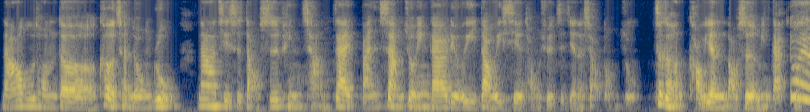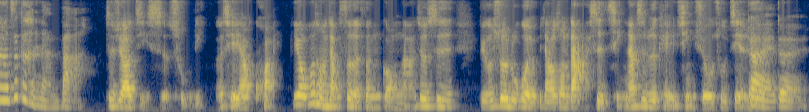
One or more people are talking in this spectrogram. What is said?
然后不同的课程融入。那其实导师平常在班上就应该留意到一些同学之间的小动作，这个很考验老师的敏感度。对啊，这个很难吧？这就要及时的处理，而且要快。也有不同角色的分工啊，就是比如说，如果有比较重大的事情，那是不是可以请学务处介入？，对对，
